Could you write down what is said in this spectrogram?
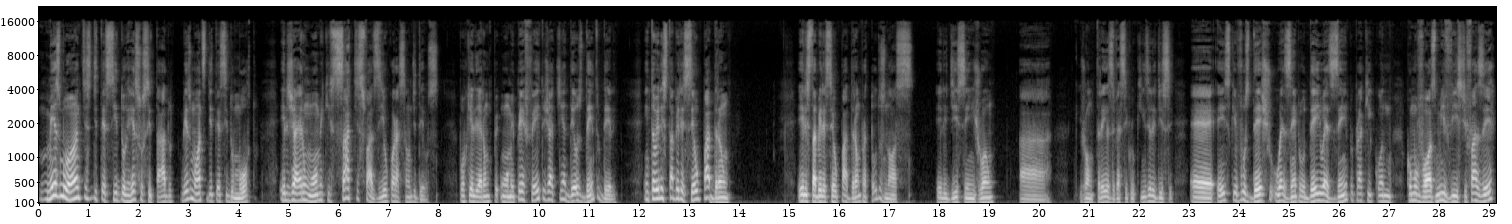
mesmo antes de ter sido ressuscitado, mesmo antes de ter sido morto, ele já era um homem que satisfazia o coração de Deus, porque ele era um, um homem perfeito e já tinha Deus dentro dele. Então ele estabeleceu o padrão. Ele estabeleceu o padrão para todos nós. Ele disse em João, a, João 13, versículo 15, ele disse: é, Eis que vos deixo o exemplo, eu dei o exemplo para que, quando, como vós me viste fazer,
